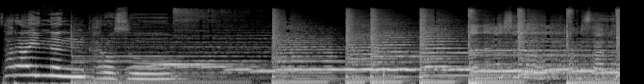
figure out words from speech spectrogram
살아있는 가로수 안녕하세요. 감사합니다.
